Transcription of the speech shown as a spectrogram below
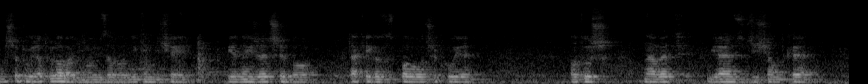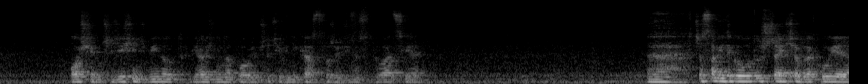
muszę pogratulować moim zawodnikom dzisiaj jednej rzeczy, bo takiego zespołu oczekuję. Otóż nawet grając w dziesiątkę 8 czy 10 minut graliśmy na połowie przeciwnika, stworzyliśmy sytuację. Czasami tego łutu szczęścia brakuje.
